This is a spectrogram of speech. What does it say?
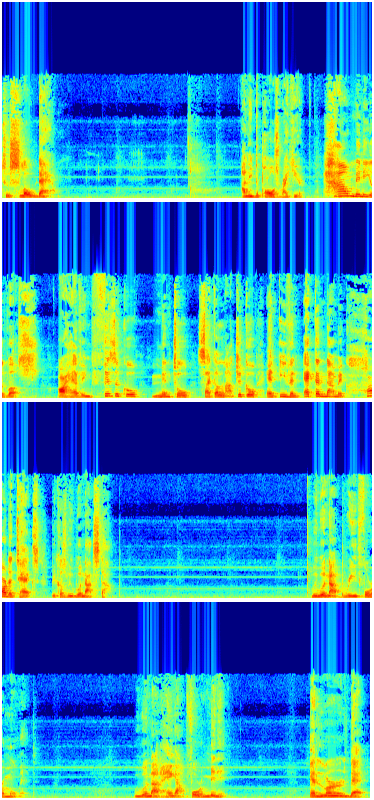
to slow down. I need to pause right here. How many of us are having physical, mental, psychological, and even economic heart attacks because we will not stop? We will not breathe for a moment. We will not hang out for a minute and learn that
